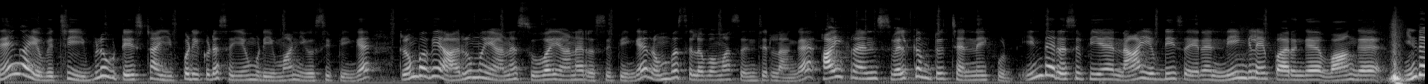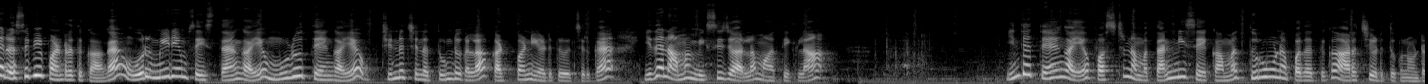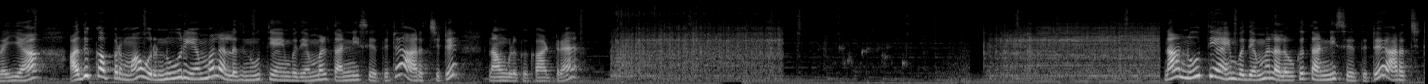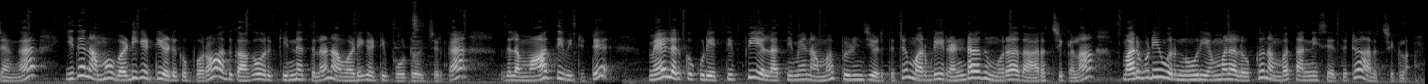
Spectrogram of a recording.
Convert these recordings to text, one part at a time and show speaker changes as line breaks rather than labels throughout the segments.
தேங்காயை வச்சு இவ்வளவு டேஸ்ட்டாக இப்படி கூட செய்ய முடியுமான்னு யோசிப்பீங்க. ரொம்பவே அருமையான சுவையான ரெசிபிங்க ரொம்ப சுலபமாக செஞ்சிடலாங்க. Hi friends welcome to Chennai food இந்த ரெசிபியை நான் எப்படி செய்கிறேன் நீங்களே பாருங்க. வாங்க. இந்த ரெசிபி பண்ணுறதுக்காக ஒரு மீடியம் சைஸ் தேங்காயை முழு தேங்காயை சின்ன சின்ன துண்டுகளாக கட் பண்ணி எடுத்து வச்சுருக்கேன். இதை நாம் மிக்ஸி ஜாரில் மாற்றிக்கலாம் இந்த தேங்காயை ஃபஸ்ட்டு நம்ம தண்ணி சேர்க்காம துருவுன பதத்துக்கு அரைச்சி எடுத்துக்கணும் ட்ரையாக அதுக்கப்புறமா ஒரு நூறு எம்எல் அல்லது நூற்றி ஐம்பது எம்எல் தண்ணி சேர்த்துட்டு அரைச்சிட்டு நான் உங்களுக்கு காட்டுறேன். நான் நூற்றி ஐம்பது எம்எல் அளவுக்கு தண்ணி சேர்த்துட்டு அரைச்சிட்டேங்க. இதை நம்ம வடிகட்டி எடுக்க போகிறோம் அதுக்காக ஒரு கிண்ணத்தில் நான் வடிகட்டி போட்டு வச்சுருக்கேன். இதில் மாற்றி விட்டுட்டு மேலே இருக்கக்கூடிய திப்பி எல்லாத்தையுமே நம்ம பிழிஞ்சு எடுத்துகிட்டு மறுபடியும் ரெண்டாவது முறை அதை அரைச்சிக்கலாம். மறுபடியும் ஒரு நூறு எம்எல் அளவுக்கு நம்ம தண்ணி சேர்த்துட்டு அரைச்சிக்கலாம்.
